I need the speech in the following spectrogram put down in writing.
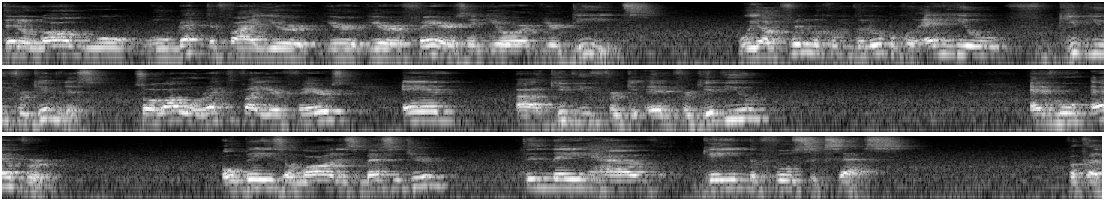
then Allah will, will rectify your, your, your affairs and your, your deeds. And He'll give you forgiveness. So Allah will rectify your affairs and uh, give you forgi- and forgive you. And whoever obeys Allah and His Messenger, then they have gained the full success. So Allah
